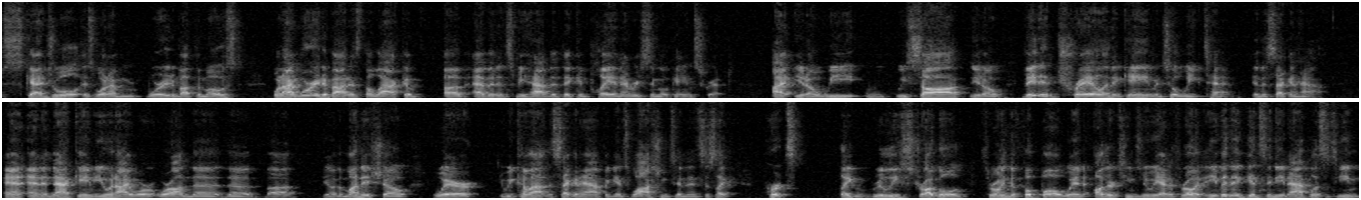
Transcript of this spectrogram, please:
schedule is what I'm worried about the most. What I'm worried about is the lack of of evidence we have that they can play in every single game script. I you know, we we saw, you know, they didn't trail in a game until week 10 in the second half. And and in that game you and I were were on the the uh, you know, the Monday show where we come out in the second half against Washington, and it's just like Hurts like really struggled throwing the football when other teams knew he had to throw it. Even against Indianapolis, a team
